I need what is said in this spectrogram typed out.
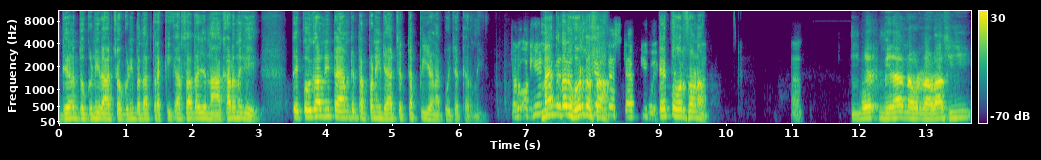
ਦਿਨ ਦੁੱਗਣੀ ਰਾਤ ਚੌਗਣੀ ਬੰਦਾ ਤਰੱਕੀ ਕਰ ਸਕਦਾ ਜੇ ਨਾ ਖੜਨਗੇ। ਤੇ ਕੋਈ ਗੱਲ ਨਹੀਂ ਟਾਈਮ ਤੇ ਟੱਪਣ ਹੀ ਡਿਆ ਚ ਟੱਪੀ ਜਾਣਾ ਕੋਈ ਚੱਕਰ ਨਹੀਂ। ਚਲੋ ਅਖੀਰ ਮੈਂ ਤੁਹਾਨੂੰ ਹੋਰ ਦੱਸਾਂ। ਸਟੈਪ ਕੀ ਹੋਏ ਇੱਕ ਹੋਰ ਸੁਣਾ। ਮੇਰ- ਰੌਲਾ ਸੀ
